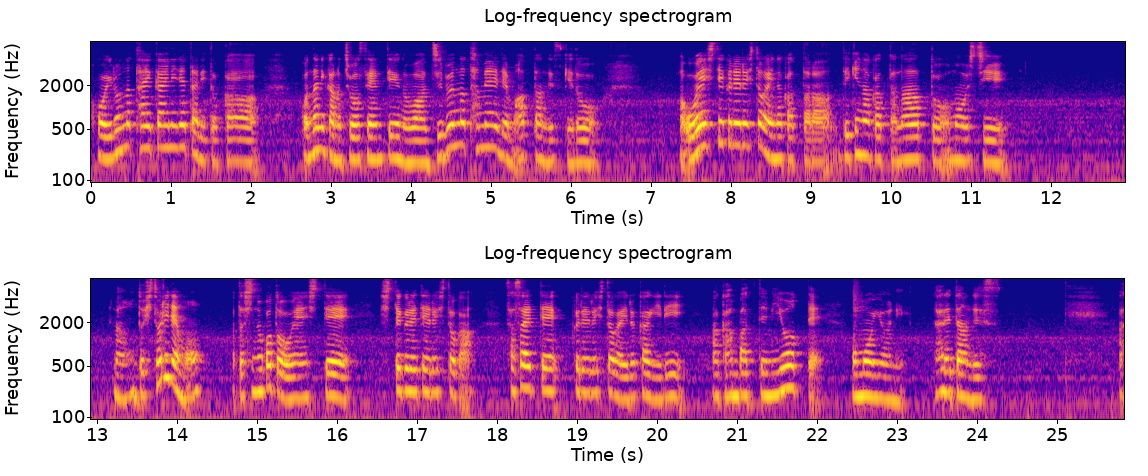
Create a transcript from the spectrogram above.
こういろんな大会に出たりとかこう何かの挑戦っていうのは自分のためでもあったんですけど応援してくれる人がいなかったらできなかったなと思うしまあ本当一人でも私のことを応援して知ってくれている人が支えてくれる人がいる限り、あ、頑張ってみようって思うようになれたんです。好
